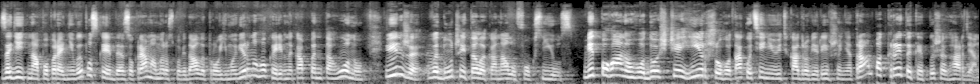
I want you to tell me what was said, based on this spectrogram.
Зайдіть на попередні випуски, де зокрема ми розповідали про ймовірного керівника Пентагону. Він же ведучий телеканалу Fox News. Від поганого до ще гіршого так оцінюють кадрові рішення Трампа. Критики пише Гардіан.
